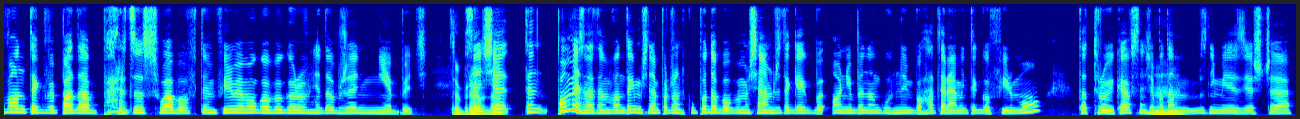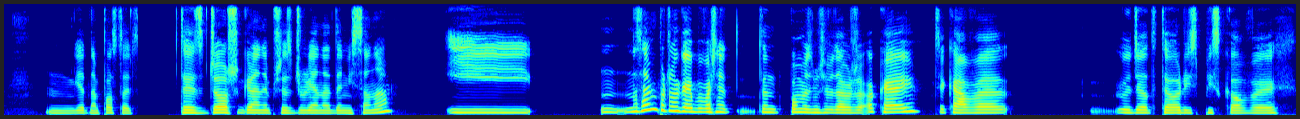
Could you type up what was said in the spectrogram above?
wątek wypada bardzo słabo w tym filmie. Mogłoby go równie dobrze nie być. To W prawda. sensie, ten pomysł na ten wątek mi się na początku podobał, bo myślałam, że tak jakby oni będą głównymi bohaterami tego filmu. Ta trójka, w sensie, bo Mhm. tam z nimi jest jeszcze mm, jedna postać. To jest Josh grany przez Juliana Denisona. I na samym początku jakby właśnie ten pomysł mi się wydawał, że okej, ciekawe, ludzie od teorii spiskowych,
